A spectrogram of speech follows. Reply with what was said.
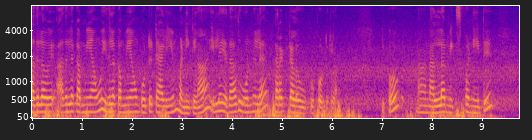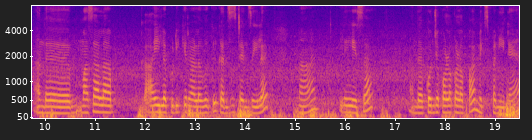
அதில் அதில் கம்மியாகவும் இதில் கம்மியாகவும் போட்டு டேலியும் பண்ணிக்கலாம். இல்லை ஏதாவது ஒன்றில் கரெக்ட் அளவு உப்பு போட்டுக்கலாம். இப்போது நான் நல்லா மிக்ஸ் பண்ணிவிட்டு அந்த மசாலா காயில் பிடிக்கிற அளவுக்கு கன்சிஸ்டன்சியில் நான் லேசாக அந்த கொஞ்சம் கொல கொழப்பாக மிக்ஸ் பண்ணிட்டேன்.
